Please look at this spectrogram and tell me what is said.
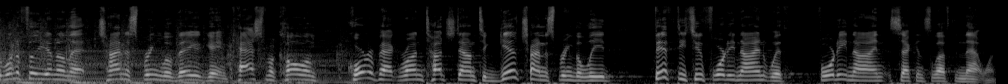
want to fill you in on that China Spring La Vega game. Cash McCollum quarterback run touchdown to give China Spring the lead 52-49 with 49 seconds left in that one.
